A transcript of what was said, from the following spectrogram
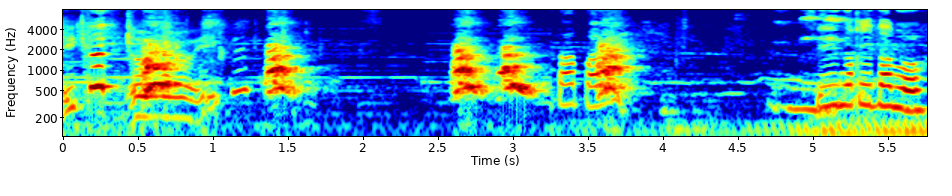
Ikot. Oh, ikot. Tapa. Sino nakita mo?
